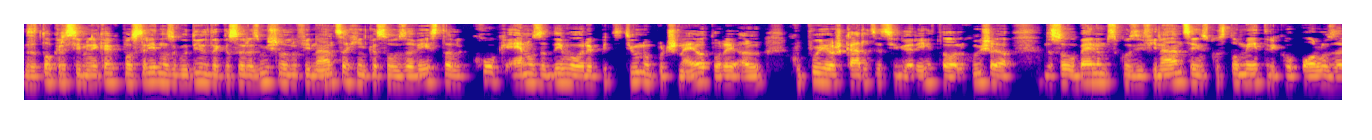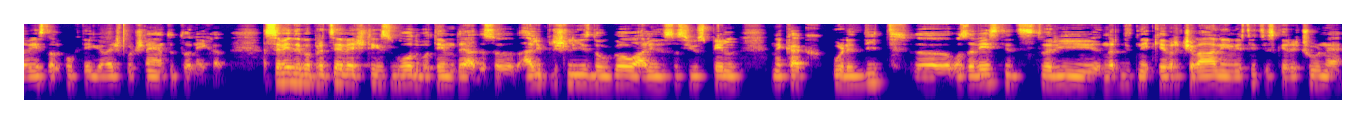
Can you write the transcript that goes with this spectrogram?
Zato, ker se jim je nekako posredno zgodilo, da so razmišljali o financah in ko so ozavestili, koliko eno zadevo repetitivno počnejo, torej ali kupujejo škarce cigaret ali hujšajo, da so ob enem skozi finance in skozi to metriko polo zavestili, koliko tega več počnejo in tudi to nehali. Seveda pa precej več teh zgodb o tem, da, ja, da so ali prišli iz dolgov ali da so uspeli nekako urediti, uh, ozavestiti stvari, narediti neke vrčevalne investicijske račune.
